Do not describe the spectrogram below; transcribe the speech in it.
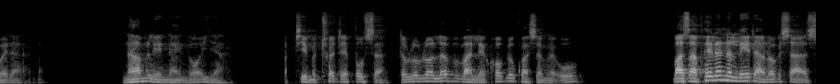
ဝဲတာနော်နားမလည်နိုင်သောအရာအဖြစ်မထွက်တဲ့ပု္ပ္ပာတဘလဘလလက်ပပါလေခေါပလုခွာဆမေအိုဘာသာဖဲလနဲ့လေးတာတော့ကစားဆ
